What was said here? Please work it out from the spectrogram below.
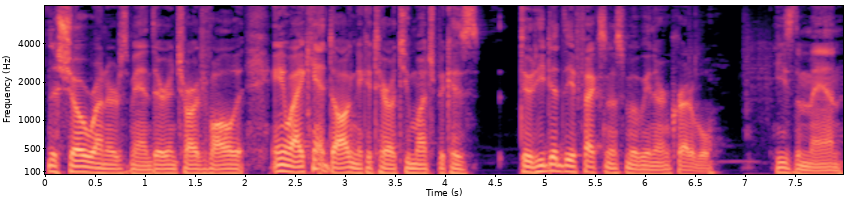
the showrunners, man, they're in charge of all of it. Anyway, I can't dog Nicotero too much because, dude, he did the effects in this movie and they're incredible. He's the man.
